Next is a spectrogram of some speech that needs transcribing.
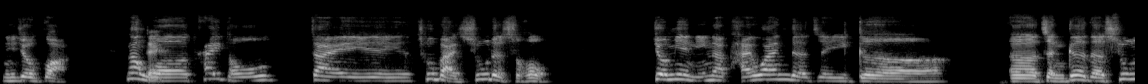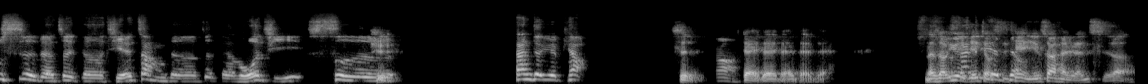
你就挂了。那我开头在出版书的时候，就面临了台湾的这一个呃整个的舒适的这个结账的这个逻辑是是。单个月票。是，啊，对对对对对，那时候月结九十天已经算很仁慈了。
